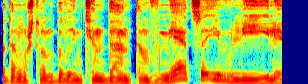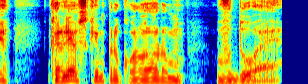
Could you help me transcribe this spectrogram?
потому что он был интендантом в Меце и в Лиле, королевским прокурором в Дуэ.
